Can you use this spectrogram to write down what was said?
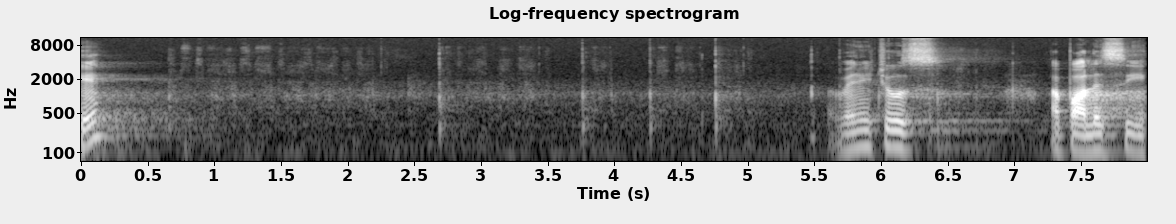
k when we choose a policy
